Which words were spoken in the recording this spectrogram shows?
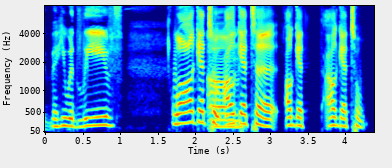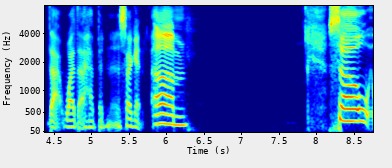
that he would leave. well i'll get to i'll Um, get to i'll get i'll get to that why that happened in a second. Um so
